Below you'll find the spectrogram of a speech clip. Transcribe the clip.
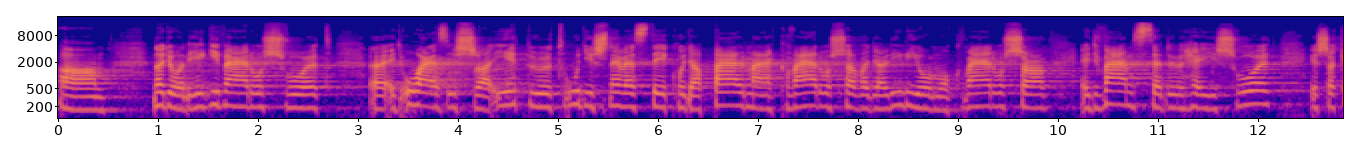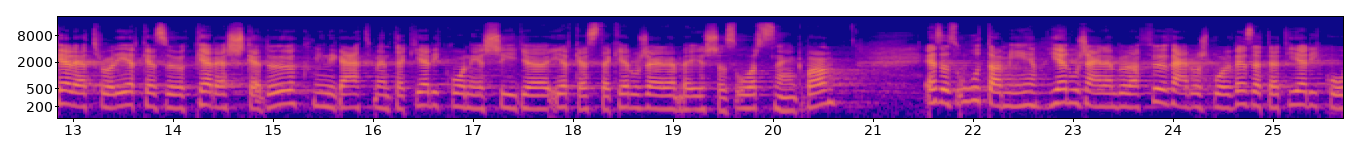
a nagyon régi város volt, egy oázisra épült, úgy is nevezték, hogy a pálmák városa, vagy a liliomok városa, egy vámszedőhely is volt, és a keletről érkező kereskedők mindig átmentek Jerikon, és így érkeztek Jeruzsálembe és az országba. Ez az út, ami Jeruzsálemből a fővárosból vezetett Jerikó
